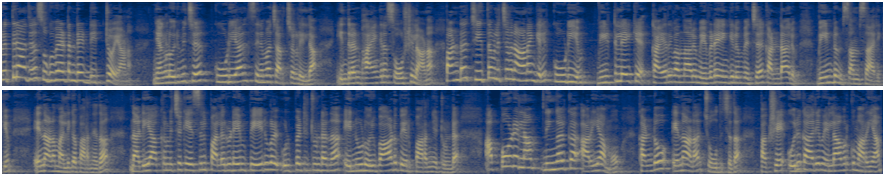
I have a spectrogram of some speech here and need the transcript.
പൃഥ്വിരാജ് സുഖുവേട്ടന്റെ ഡിറ്റോയാണ്. ഞങ്ങൾ ഒരുമിച്ച് കൂടിയാൽ സിനിമ ചർച്ചകളില്ല. ഇന്ദ്രൻ ഭയങ്കര സോഷ്യലാണ്. പണ്ട് ചീത്ത വിളിച്ചവനാണെങ്കിൽ കൂടിയും വീട്ടിലേക്ക് കയറി വന്നാലും എവിടെയെങ്കിലും വെച്ച് കണ്ടാലും വീണ്ടും സംസാരിക്കും എന്നാണ് മല്ലിക പറഞ്ഞത്. നടിയെ ആക്രമിച്ച കേസിൽ പലരുടെയും പേരുകൾ ഉൾപ്പെട്ടിട്ടുണ്ടെന്ന് എന്നോട് ഒരുപാട് പേർ പറഞ്ഞിട്ടുണ്ട്. അപ്പോഴെല്ലാം നിങ്ങൾക്ക് അറിയാമോ? കണ്ടോ എന്നാണ് ചോദിച്ചത്. പക്ഷേ ഒരു കാര്യം എല്ലാവർക്കും അറിയാം.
